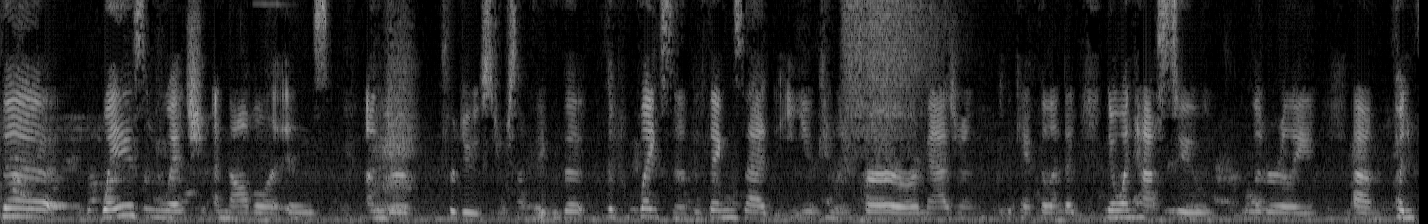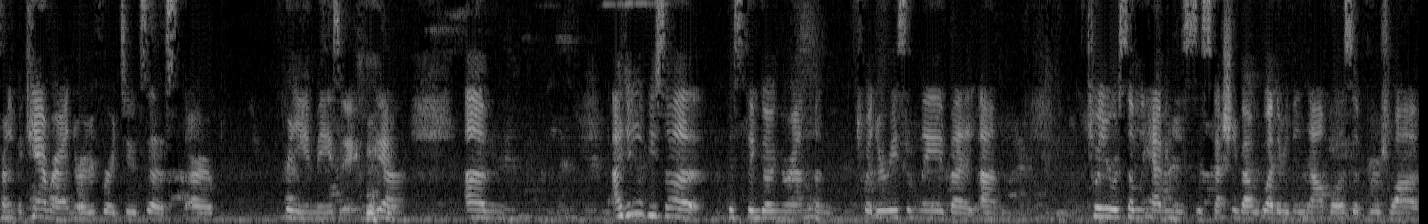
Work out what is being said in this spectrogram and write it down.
the ways in which a novel is underproduced or something, the the blanks in it, the things that you can infer or imagine you can't fill in, that no one has to literally um, put in front of a camera in order for it to exist, are pretty amazing. Yeah. Um, I don't know if you saw this thing going around on Twitter recently, but um, Twitter was suddenly having this discussion about whether the novel is a bourgeois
